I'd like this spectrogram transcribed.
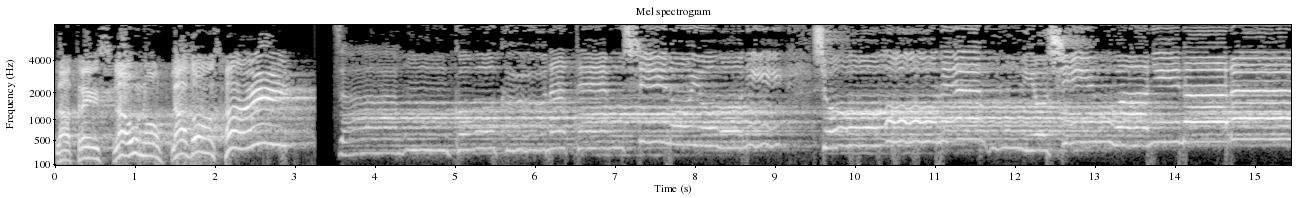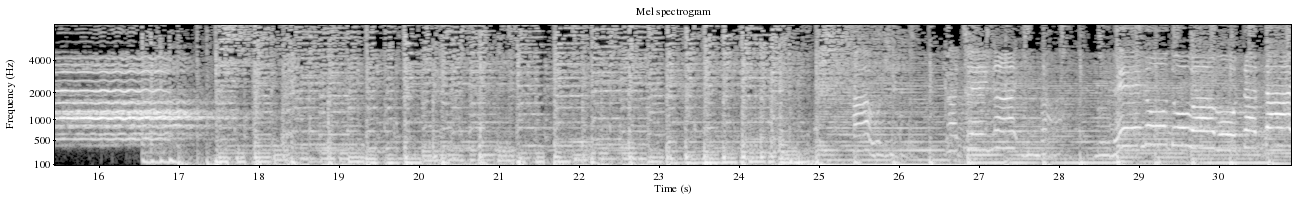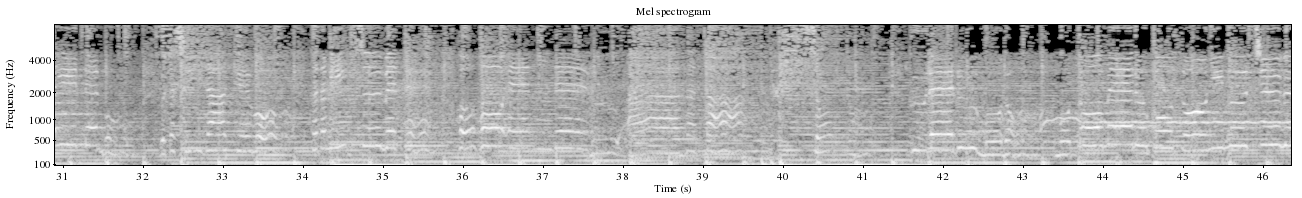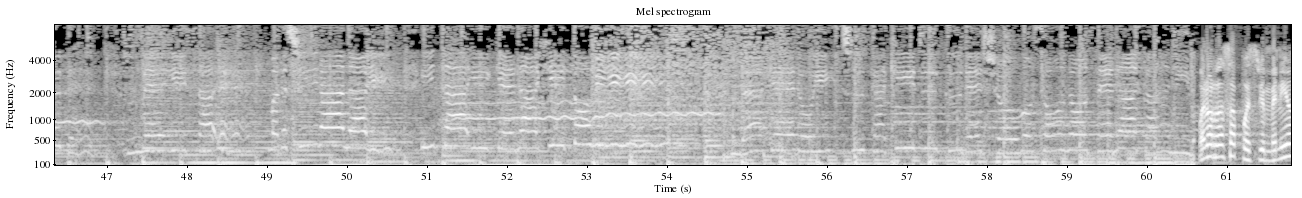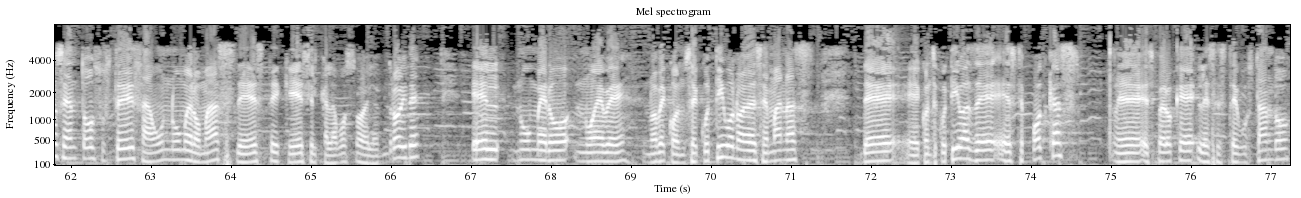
La 3, la 1, la 2, ¡ahí! 残 Bueno, raza, pues bienvenidos sean todos ustedes a un número más de este que es el calabozo del androide. El número 9, 9 consecutivo, 9 semanas de, eh, consecutivas de este podcast. Eh, espero que les esté gustando.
